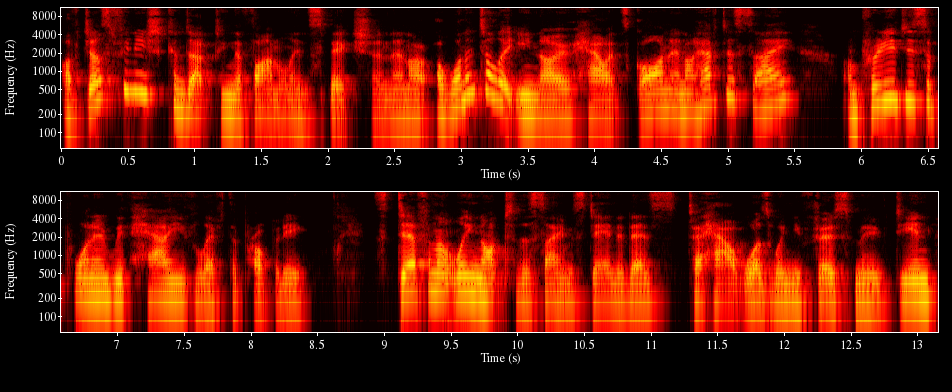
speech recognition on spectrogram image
I've just finished conducting the final inspection and I, I wanted to let you know how it's gone. And I have to say, I'm pretty disappointed with how you've left the property. It's definitely not to the same standard as to how it was when you first moved in.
